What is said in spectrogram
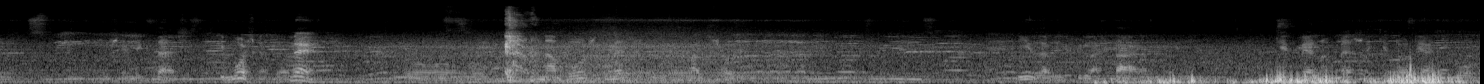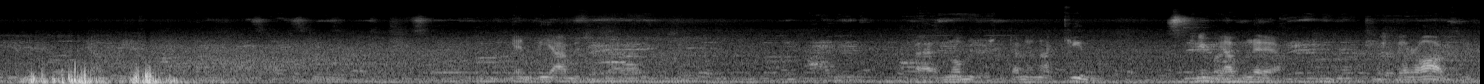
τους ελεκτάς, στη Μόσχα τώρα. Ναι. Το, να μπω στο μέσα του Βαλσόρη. Είδαμε τη λαχτάρα μου και μπαίνω μέσα και τότε ανοιγώ και ενδιάμεσα παράδειγμα. Ε, νόμιζα ότι ήταν ένα κύμα, Κύμα. μια βλέα, τεράστιο.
